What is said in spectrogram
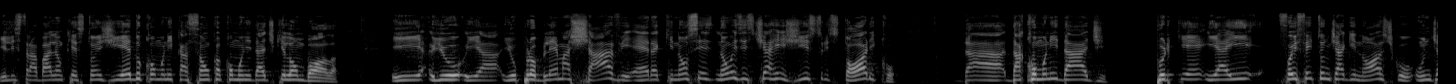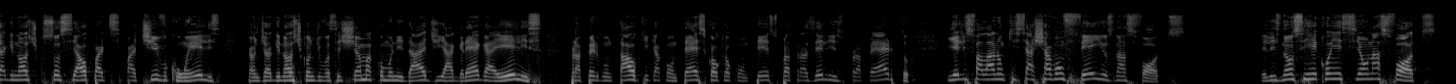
e eles trabalham questões de educomunicação com a comunidade quilombola. E, e, o, e, e o problema-chave era que não, se, não existia registro histórico da, da comunidade. Porque, e aí foi feito um diagnóstico, um diagnóstico social participativo com eles, que é um diagnóstico onde você chama a comunidade e agrega eles para perguntar o que, que acontece, qual que é o contexto, para trazer eles para perto. E eles falaram que se achavam feios nas fotos. Eles não se reconheciam nas fotos.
